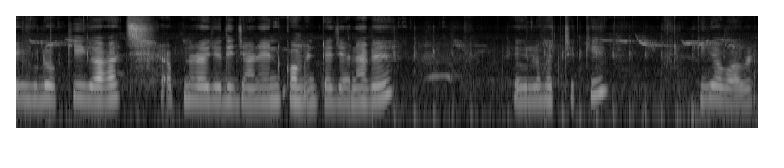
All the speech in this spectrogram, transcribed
এইগুলো কি গাছ, আপনারা যদি জানেন কমেন্টে জানাবে। এগুলো হচ্ছে কি? কি বাবলা?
